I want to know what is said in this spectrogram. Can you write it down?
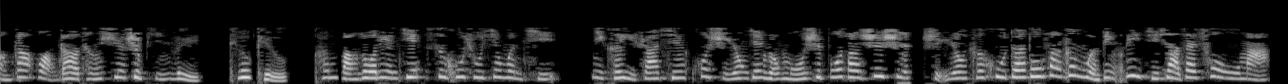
广告广告腾讯视频里 QQ 看网络链接似乎出现问题，你可以刷新或使用兼容模式播放试试，使用客户端播放更稳定。立即下载错误码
